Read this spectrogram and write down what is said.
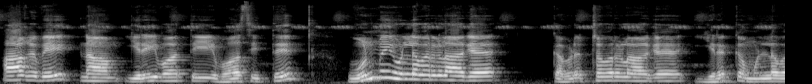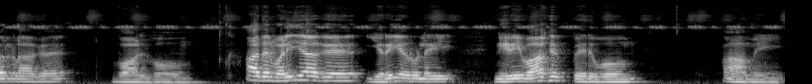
ஆகவே நாம் இறைவார்த்தையை வாசித்து உண்மை உள்ளவர்களாக கவடற்றவர்களாக இரக்கமுள்ளவர்களாக வாழ்வோம். அதன் வழியாக இறையருளை நிறைவாக பெறுவோம். आमीन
